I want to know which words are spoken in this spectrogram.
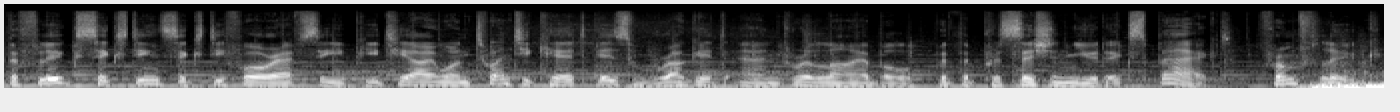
The Fluke 1664FC PTI 120 kit is rugged and reliable with the precision you'd expect from Fluke.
